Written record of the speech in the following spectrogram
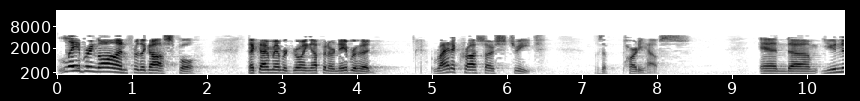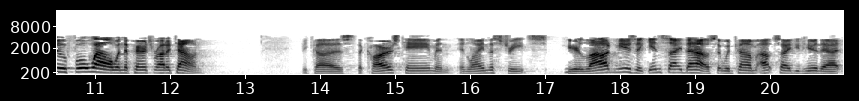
laboring on for the gospel. In fact, I remember growing up in our neighborhood, right across our street was a party house. And um, you knew full well when the parents were out of town because the cars came and, and lined the streets, you hear loud music inside the house that would come outside, you'd hear that,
